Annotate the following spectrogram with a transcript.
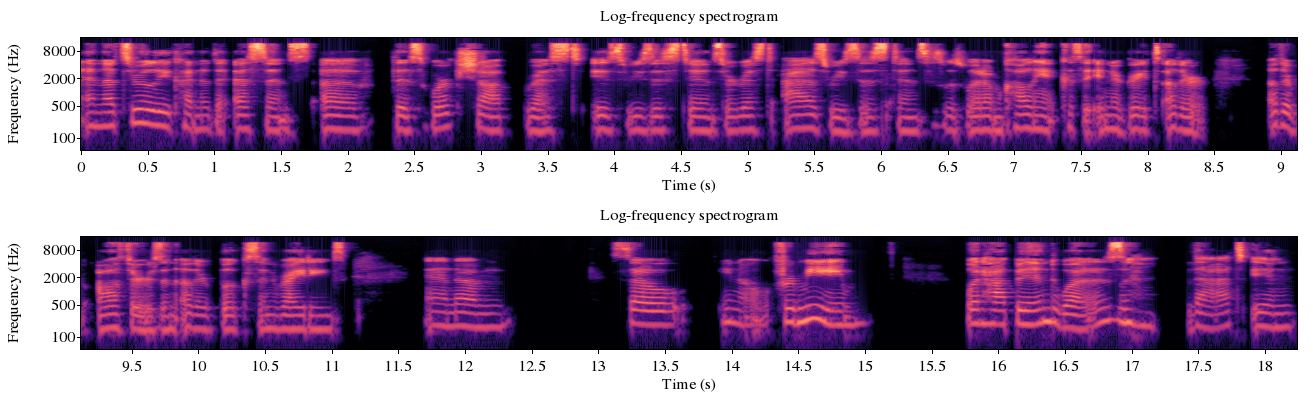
And that's really kind of the essence of this workshop. Rest is resistance or rest as resistance is what I'm calling it because it integrates other other authors and other books and writings. And um, so, you know, for me, what happened was that in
